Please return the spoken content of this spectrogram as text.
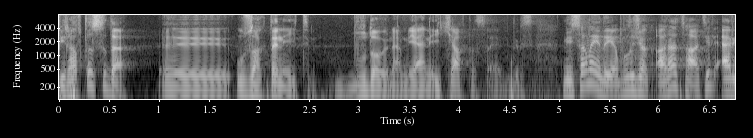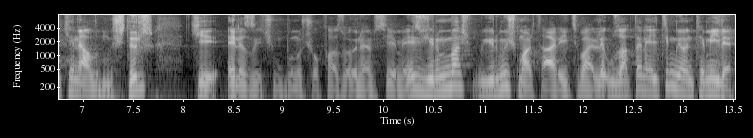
Bir haftası da e, uzaktan eğitim. Bu da önemli. Yani iki hafta sayabiliriz. Nisan ayında yapılacak ara tatil erkene alınmıştır. Ki Elazığ için bunu çok fazla önemseyemeyiz. 25, 23 Mart tarihi itibariyle uzaktan eğitim yöntemiyle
